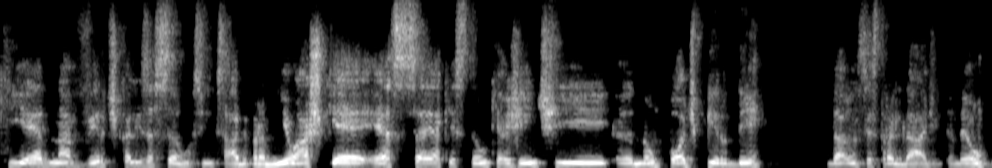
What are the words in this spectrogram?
que é na verticalização, assim, sabe? Para mim, eu acho que é essa é a questão que a gente uh, não pode perder da ancestralidade, entendeu?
